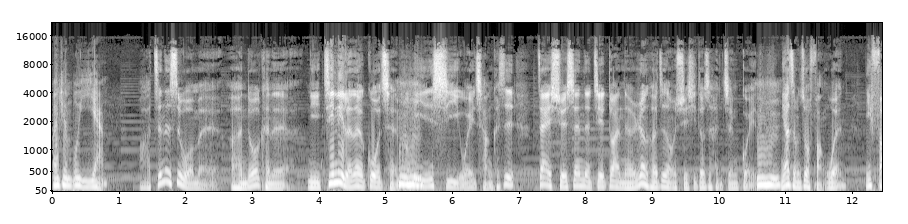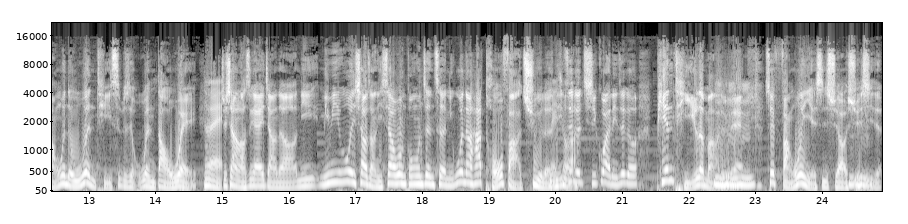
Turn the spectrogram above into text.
完全不一样。哇，真的是我们很多可能你经历了那个过程，你已经习以为常。可是，在学生的阶段呢，任何这种学习都是很珍贵的。嗯，你要怎么做访问？你访问的问题是不是有问到位？对，就像老师刚才讲的哦，你明明问校长你是要问公共政策，你问到他头发去了，你这个奇怪，你这个偏题了嘛，对不对？所以访问也是需要学习的。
